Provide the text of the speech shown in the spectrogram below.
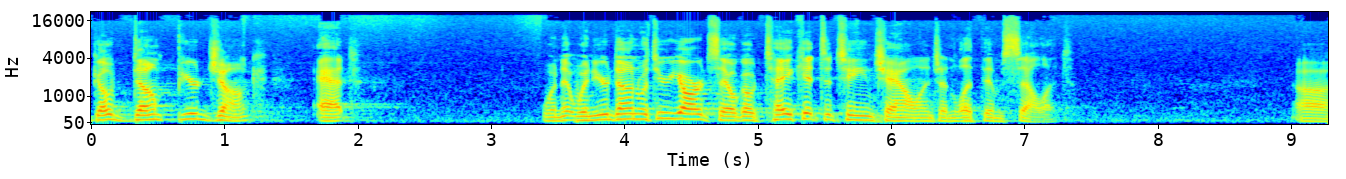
Go dump your junk at when, it, when you're done with your yard sale, go take it to Teen Challenge and let them sell it. Uh,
